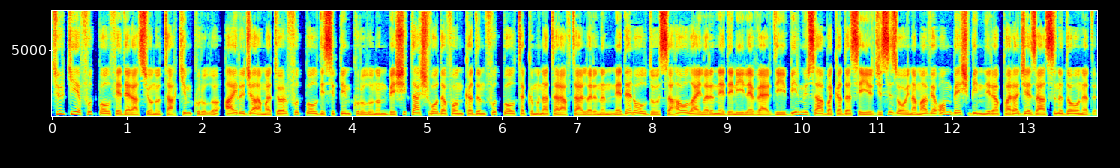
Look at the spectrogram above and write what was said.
Türkiye Futbol Federasyonu Tahkim Kurulu, ayrıca Amatör Futbol Disiplin Kurulu'nun Beşiktaş Vodafone Kadın Futbol takımına taraftarlarının neden olduğu saha olayları nedeniyle verdiği bir müsabakada seyircisiz oynama ve 15 bin lira para cezasını da onadı.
